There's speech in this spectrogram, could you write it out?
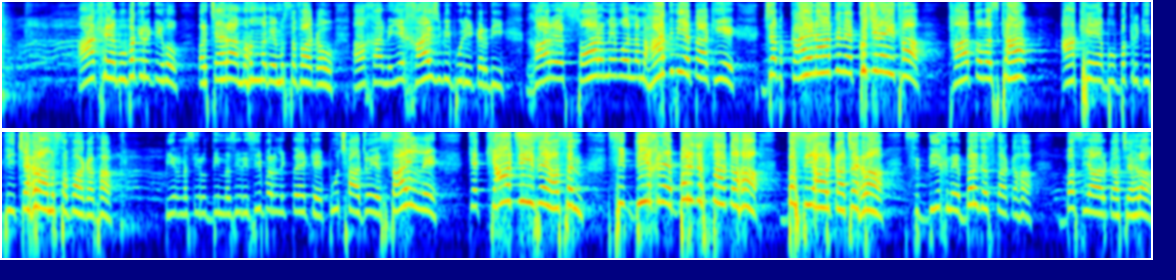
आँखें अबू बकर की हो और चेहरा मोहम्मद मुस्तफ़ा का हो। आखा ने यह ख्वाहिश भी पूरी कर दी। गारे सौर में वो लम्हात भी अता किए, जब कायनात में कुछ नहीं था था तो बस क्या? आँखें अबू बकर की थी, चेहरा मुस्तफ़ा का था। पीर नसीरुद्दीन नसीर इसी पर लिखते हैं कि पूछा जो ये साइल ने कि क्या चीज़ है हसन? सिद्दीक ने बरजस्ता कहा बस यार का चेहरा। सिद्दीक ने बरजस्ता कहा बस यार का चेहरा।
